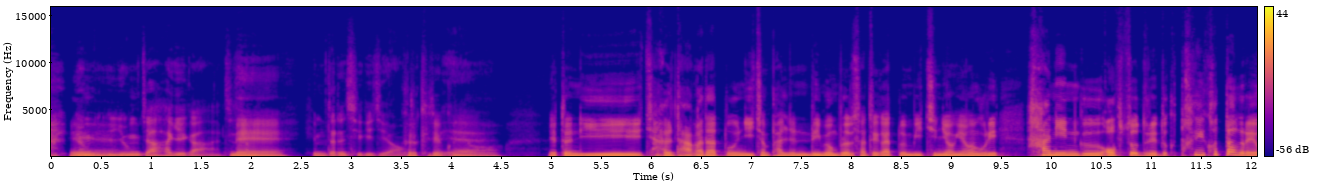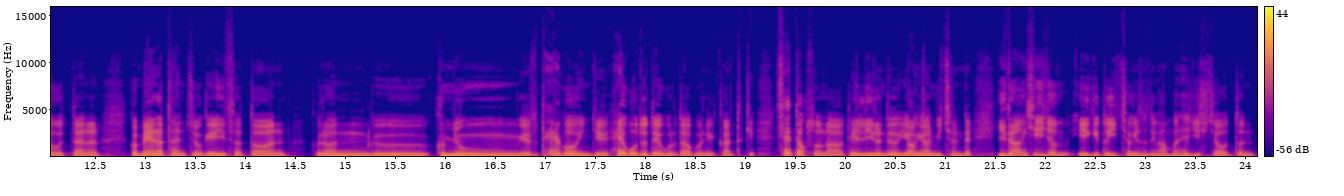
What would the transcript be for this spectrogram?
예. 융, 융자하기가 참 네. 힘든 시기지요. 그렇게 됐군요. 예. 여튼 이 잘 나가다 또 2008년 리먼 브라더 사태가 또 미친 영향은 우리 한인 그 업소들에도 되게 컸다 그래요. 일단은 그 맨하탄 쪽에 있었던 그런 그 금융에서 대거 이제 해고도 되고 그러다 보니까 특히 세탁소나 델리 이런 데도 영향을 미쳤는데 이 당시 좀 얘기도 이청희 선생님 한번 해주시죠. 어떤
